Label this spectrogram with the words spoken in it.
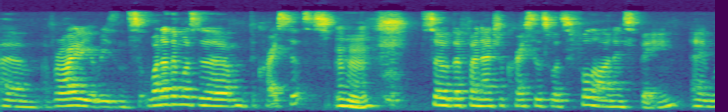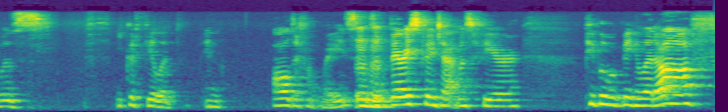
um, a variety of reasons. One of them was um, the crisis. hmm So the financial crisis was full on in Spain. It was you could feel it in all different ways. It was a Mhm. very strange atmosphere. People were being let off,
